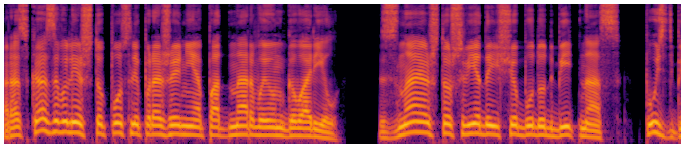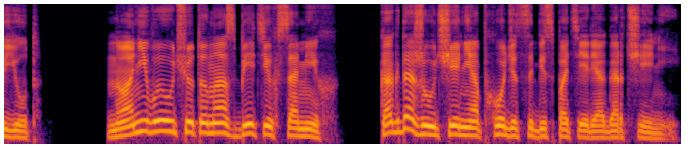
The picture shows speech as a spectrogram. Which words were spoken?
Рассказывали, что после поражения под Нарвой он говорил, «Знаю, что шведы еще будут бить нас, пусть бьют. Но они выучат и нас бить их самих. Когда же учение обходится без потери огорчений?»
